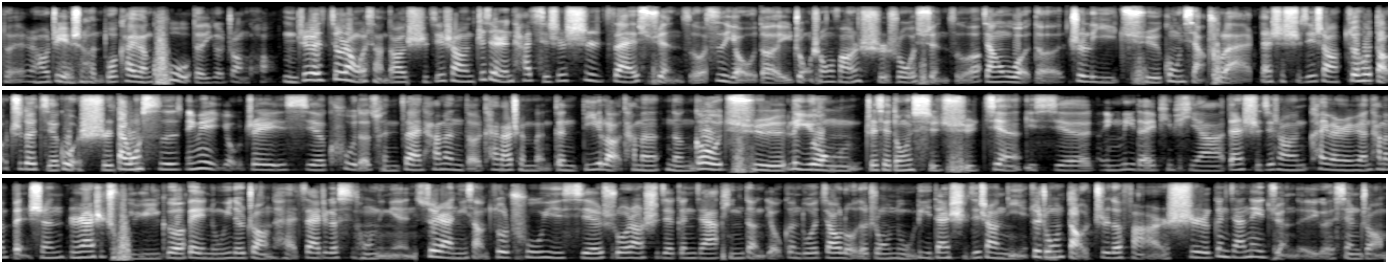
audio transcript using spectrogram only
对，然后这也是很多。开源库的一个状况。你这个就让我想到，实际上这些人他其实是在选择自由的一种生活方式，说我选择将我的智力去共享出来，但是实际上最后导致的结果是大公司因为有这些库的存在，他们的开发成本更低了，他们能够去利用这些东西去建一些盈利的 APP 啊，但实际上开源人员他们本身仍然是处于一个被奴役的状态，在这这个系统里面，虽然你想做出一些说让世界更加平等、有更多交流的这种努力，但实际上你最终导致的反而是更加内卷的一个现状，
